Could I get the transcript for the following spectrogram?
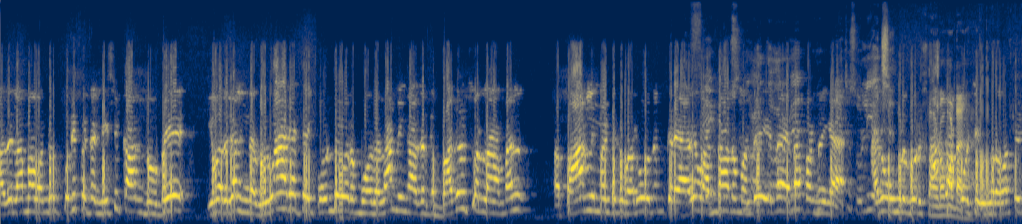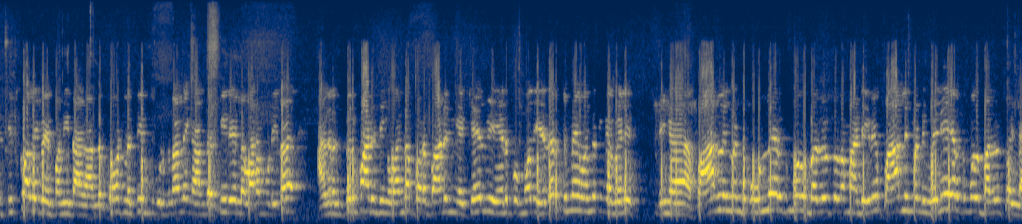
அது இல்லாம வந்து குறிப்பிட்ட நிஷிகாந்த் துபே இவர்கள் இந்த விவாதத்தை கொண்டு வரும் போதெல்லாம் நீங்க அதற்கு பதில் சொல்லாமல் பார்லிமெண்ட்டுக்கு வருவதும் கிடையாது. வந்தாலும் வந்து என்ன என்ன பண்றீங்க? அது உங்களுக்கு ஒரு சாக்கா போச்சு. உங்களை வந்து டிஸ்குவாலிஃபை பண்ணிட்டாங்க. அந்த கோர்ட்ல தீர்ப்பு கொடுத்தனா நீங்க அந்த பீரியட்ல வர முடியல. அதற்கு பிற்பாடு நீங்க வந்த பிற்பாடு நீங்க கேள்வி எழுப்பும் போது எதற்குமே வந்து நீங்க வெளி நீங்க பார்லிமெண்ட்டுக்கு உள்ள இருக்கும்போது பதில் சொல்ல மாட்டேங்கிறீங்க. பார்லிமெண்ட்டுக்கு வெளியே இருக்கும்போது பதில் சொல்ல.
